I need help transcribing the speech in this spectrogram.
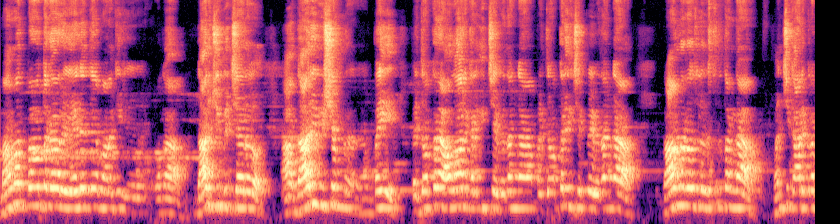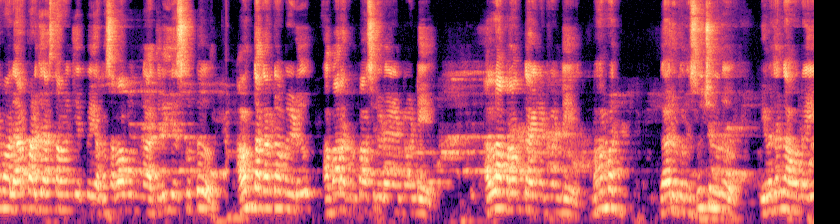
మహమ్మద్ ప్రవక్త గారు ఏదైతే మనకి ఒక దారి చూపించారో ఆ దారి విషయం పై ప్రతి ఒక్కరి అవగాహన కలిగించే విధంగా ప్రతి ఒక్కరికి చెప్పే విధంగా రానున్న రోజులు విస్తృతంగా మంచి కార్యక్రమాలు ఏర్పాటు చేస్తామని చెప్పి ఒక సభాముఖంగా తెలియజేసుకుంటూ అనంత కరుణామయుడు అపార కృపాశీలుడు అయినటువంటి అల్లా ప్రవక్త అయినటువంటి మహమ్మద్ గారు కొన్ని సూచనలు ఈ విధంగా ఉన్నాయి.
